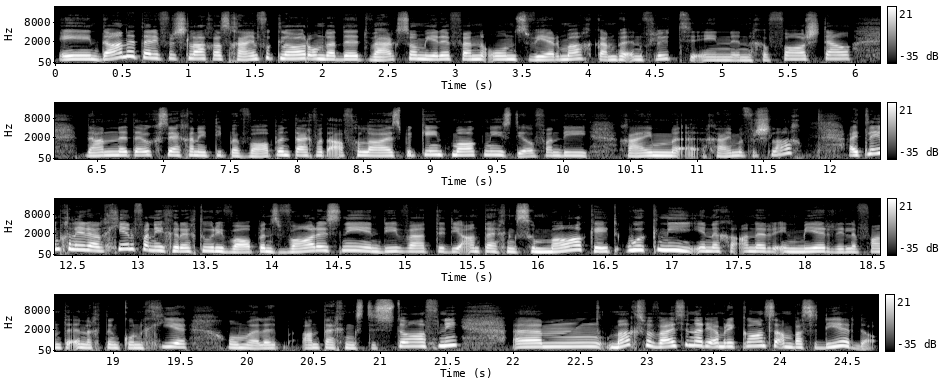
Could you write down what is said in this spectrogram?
En dan het hy die verslag as geheim verklaar omdat dit werksaamhede van ons weermag kan beïnvloed en in gevaar stel. Dan het hy ook gesê gaan die tipe wapentuig wat afgelaai is bekend maak nie, is deel van die geheim geheime verslag. Hy klem gelê dat geen van die gerugte oor die wapens waar is nie en die wat die aantuigings gemaak het ook nie enige ander en meer relevante inligting kon gee om hulle aantuigings te staaf nie. Ehm um, Max verwys na die Amerikaanse ambassadeur daar.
